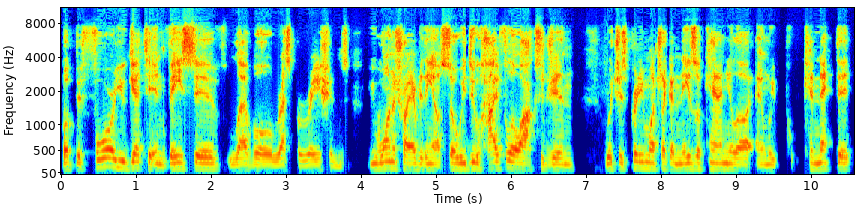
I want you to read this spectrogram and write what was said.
But before you get to invasive level respirations, you want to try everything else. So we do high flow oxygen which is pretty much like a nasal cannula, and we p- connect it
